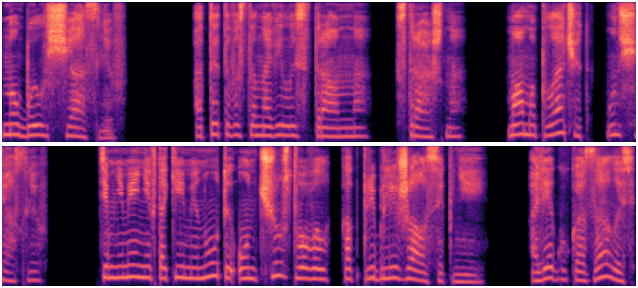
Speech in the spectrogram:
но был счастлив. От этого становилось странно, страшно. Мама плачет, он счастлив. Тем не менее, в такие минуты он чувствовал, как приближался к ней. Олегу казалось,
